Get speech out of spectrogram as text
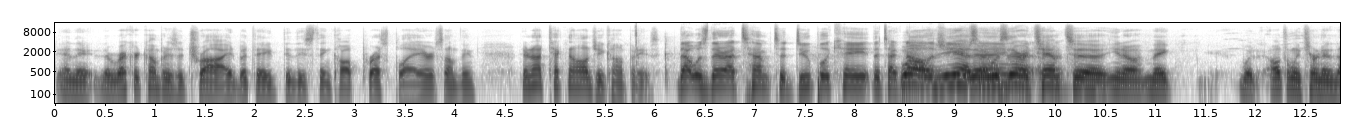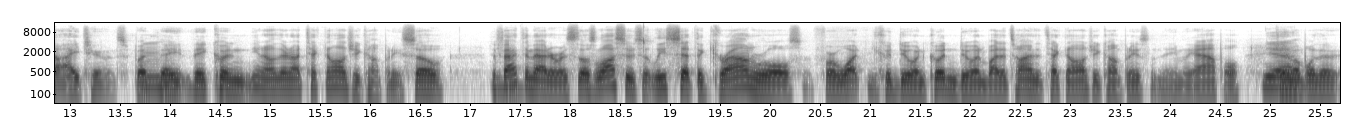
and they, the record companies had tried, but they did this thing called press play or something. They're not technology companies. that was their attempt to duplicate the technology. Well, yeah, you're was their Right, attempt okay. to, you know, make what ultimately turned into iTunes, but they Mm-hmm. they couldn't, you know, they're not technology companies. So the fact of the matter is, those lawsuits at least set the ground rules for what you could do and couldn't do. And by the time the technology companies, namely Apple, Yeah. came up with a,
